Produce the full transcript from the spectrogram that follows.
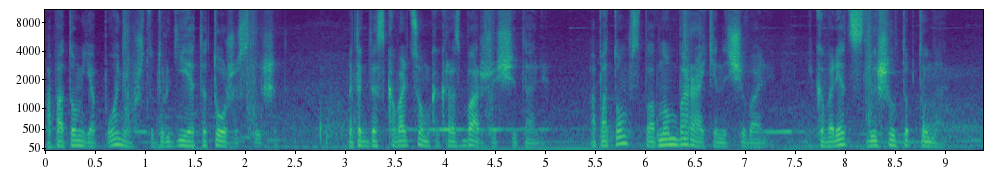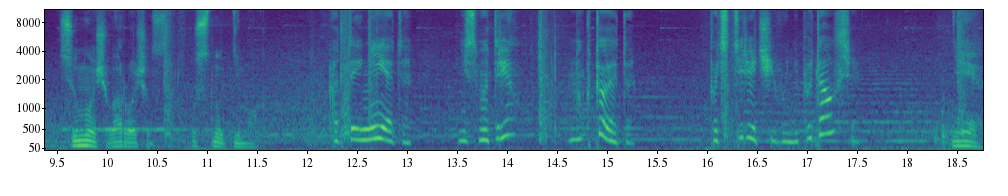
А потом я понял, что другие это тоже слышат. Мы тогда с Ковальцом как раз баржи считали. А потом в сплавном бараке ночевали. И Ковалец слышал топтуна. Всю ночь ворочался, уснуть не мог. А ты не это, не смотрел? Ну кто это? Подстеречь его не пытался? Не,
